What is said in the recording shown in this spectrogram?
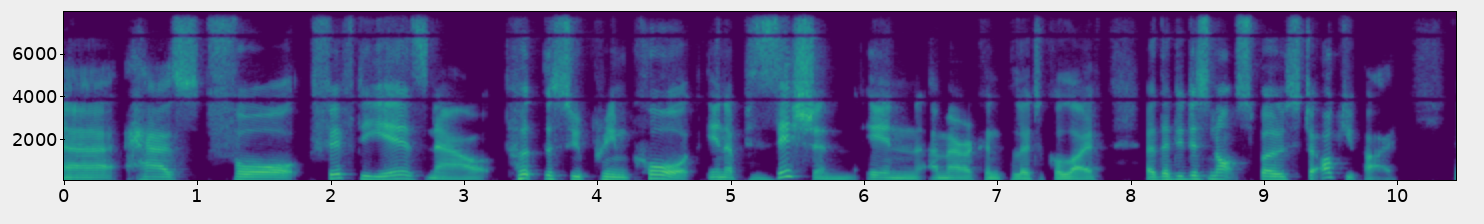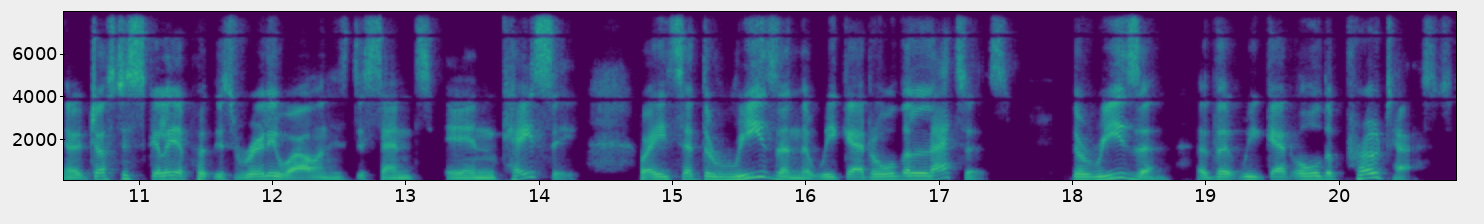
uh, has for 50 years now put the Supreme Court in a position in American political life that it is not supposed to occupy. You know, Justice Scalia put this really well in his dissent in Casey, where he said the reason that we get all the letters, the reason that we get all the protests,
